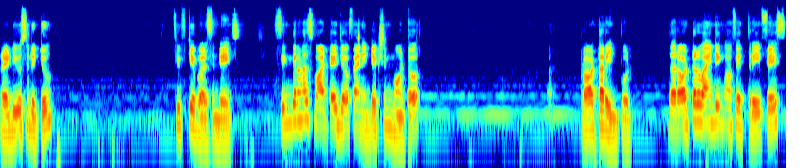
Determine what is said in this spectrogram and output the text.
reduce to 50%. Synchronous wattage of an induction motor rotor input. The rotor winding of a three-phase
